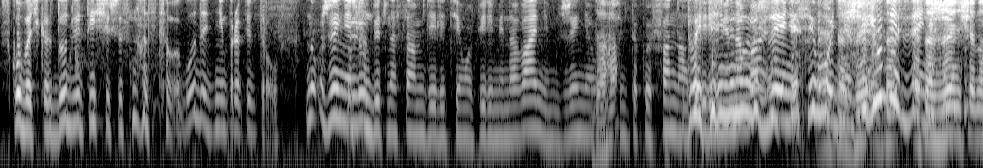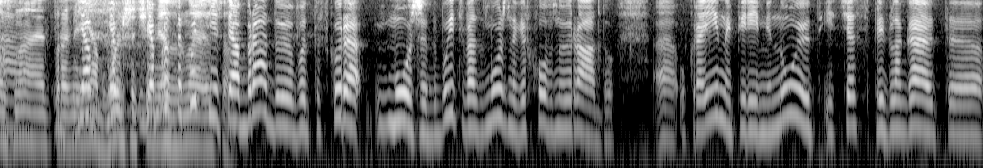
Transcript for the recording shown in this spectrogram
в скобочках, до 2016 года Днепропетровск. Ну, Женя сам- любит на самом деле тему переименований. Женя Да? очень такой фанат Давай переименуем. Женю сегодня. Это Ты же- любишь Женю? Эта женщина знает про меня больше, чем я, просто знаю я сам. тебя обрадую. Вот скоро, может быть, возможно, Верховную Раду э, Украины переименуют. И сейчас предлагают э,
